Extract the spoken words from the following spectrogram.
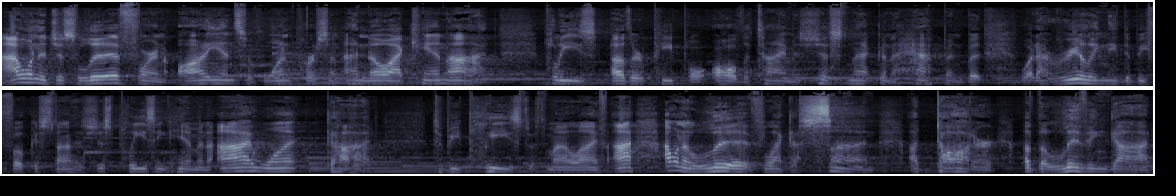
I want to just live for an audience of one person. I know I cannot please other people all the time. It's just not going to happen. But what I really need to be focused on is just pleasing Him. And I want God to be pleased with my life. I, I want to live like a son a daughter of the living God,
